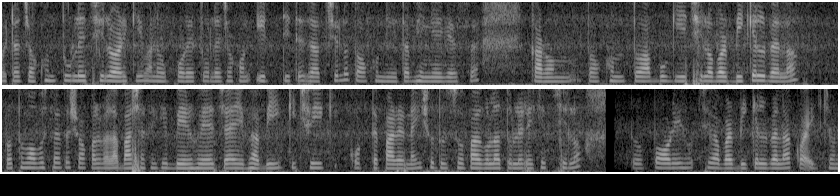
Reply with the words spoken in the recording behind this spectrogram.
ওইটা যখন তুলেছিল আর কি মানে উপরে তুলে যখন ইট দিতে যাচ্ছিল, তখনই এটা ভেঙে গেছে। কারণ তখন তো আব্বু গিয়েছিল আবার বিকেলবেলা। প্রথম অবস্থায় তো সকালবেলা বাসা থেকে বের হয়ে যায়, এভাবেই কিছুই করতে পারে নাই, শুধু সোফাগুলো তুলে রেখেছিল। তো পরে হচ্ছে আবার বিকেলবেলা কয়েকজন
